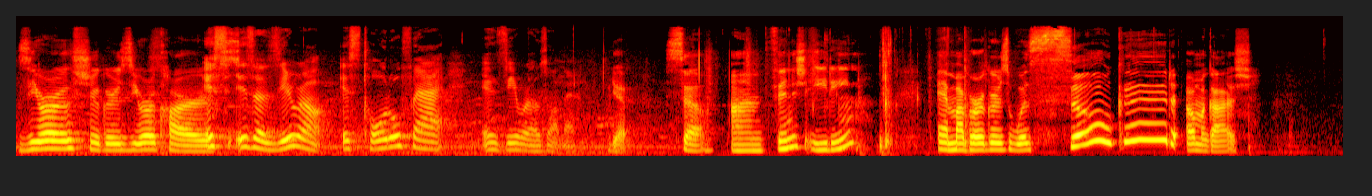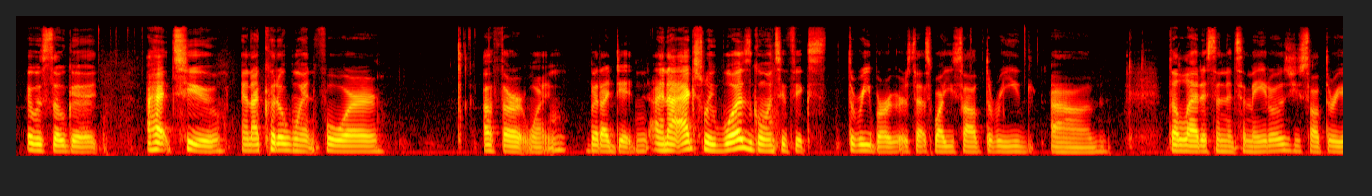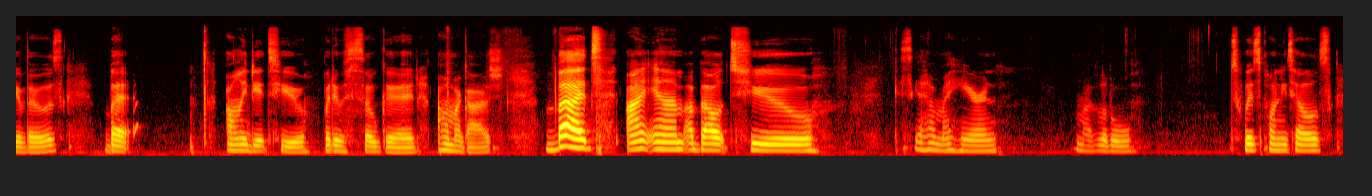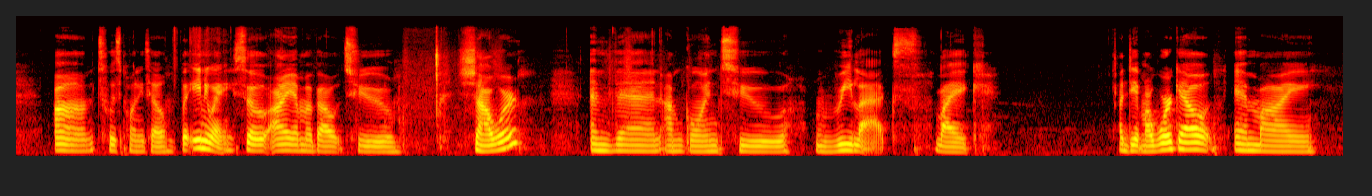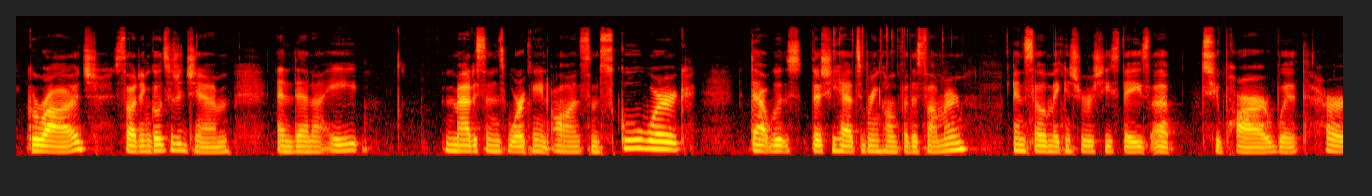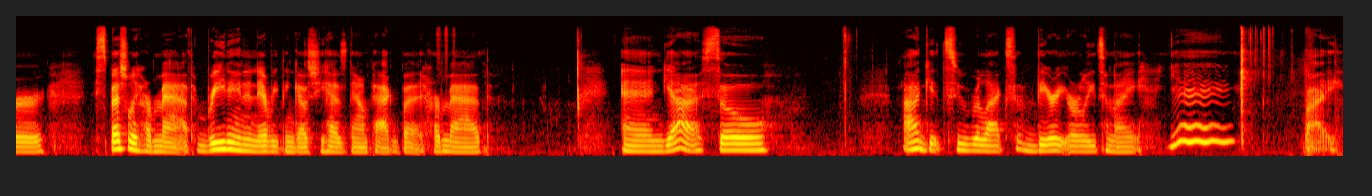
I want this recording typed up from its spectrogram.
zero sugar, zero carbs. It's it's a zero. It's total fat and zeros on there. Yep. So I'm finished eating, and my burgers was so good. Oh my gosh, it was so good. I had two, and I could have went for a third one, but I didn't. And I actually was going to fix three burgers. That's why you saw three, um, the lettuce and the tomatoes. You saw three of those, but I only did two, but it was so good. Oh my gosh. But I am about to, see I have my hair and my little twist ponytails, um, twist ponytail. But anyway, so I am about to shower and then I'm going to relax. Like I did my workout in my garage, so I didn't go to the gym. And then I ate. Madison's working on some schoolwork that was that she had to bring home for the summer. And so making sure she stays up to par with her especially her math, reading and everything else she has down packed, but her math. And yeah, so I get to relax very early tonight. Yay! Bye.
